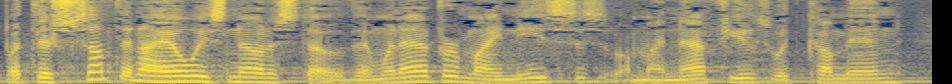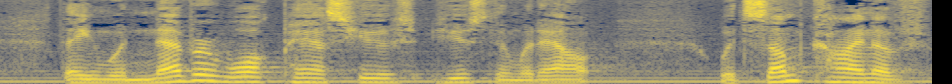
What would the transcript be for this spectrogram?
But there's something I always noticed, though, that whenever my nieces or my nephews would come in, they would never walk past Houston without with some kind of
